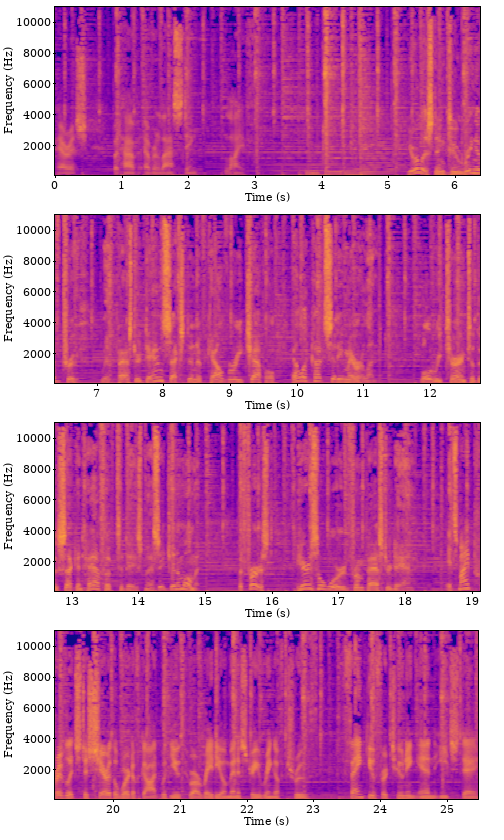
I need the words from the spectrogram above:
perish but have everlasting life. You're listening to Ring of Truth with Pastor Dan Sexton of Calvary Chapel, Ellicott City, Maryland. We'll return to the second half of today's message in a moment. But first, Here's a word from Pastor Dan. It's my privilege to share the Word of God with you through our radio ministry, Ring of Truth. Thank you for tuning in each day.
